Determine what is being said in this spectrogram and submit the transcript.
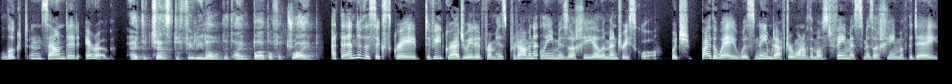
looked and sounded Arab. I had the chance to feel, you know, that I'm part of a tribe. At the end of the sixth grade, David graduated from his predominantly Mizrahi elementary school, which, by the way, was named after one of the most famous Mizrahim of the day,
